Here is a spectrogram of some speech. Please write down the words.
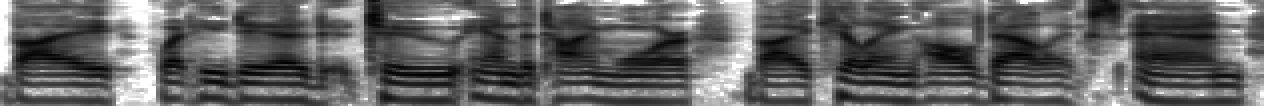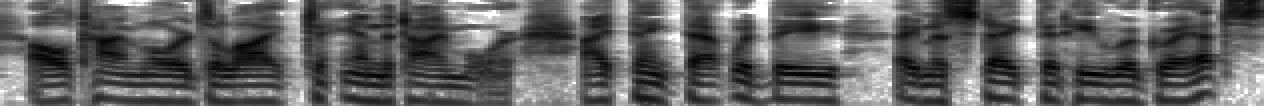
by what he did to end the Time War by killing all Daleks and all Time Lords alike to end the Time War. I think that would be a mistake that he regrets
